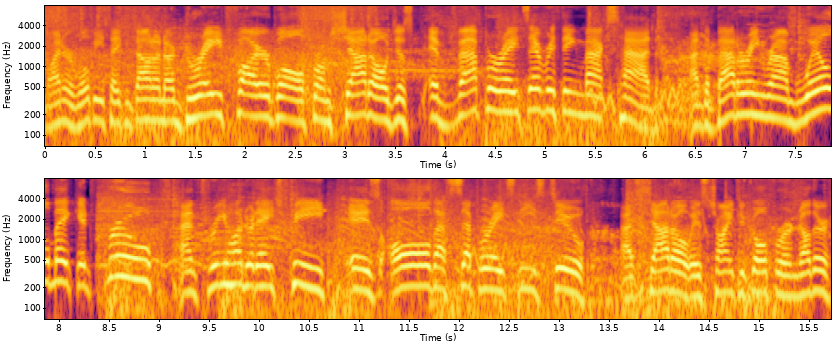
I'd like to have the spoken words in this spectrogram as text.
miner will be taken down, and a great fireball from Shadow just evaporates everything Max had. And the battering ram will make it through, and 300 HP is all that separates these two. As Shadow is trying to go for another,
